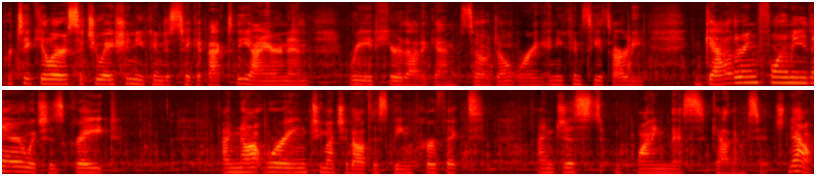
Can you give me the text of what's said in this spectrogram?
particular situation. You can just take it back to the iron and re-adhere that again, so don't worry. And you can see it's already gathering for me there, which is great. I'm not worrying too much about this being perfect. I'm just wanting this gathering stitch. Now,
